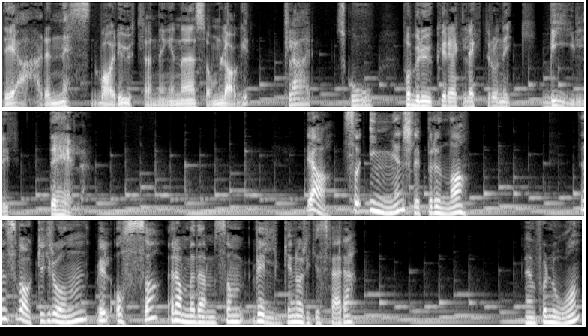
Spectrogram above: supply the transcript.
det er det nesten bare utlendingene som lager. Klær, sko, forbrukerelektronikk, biler, det hele. Ja, så ingen slipper unna. Den svake kronen vil også ramme dem som velger norgesferie. Men for noen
